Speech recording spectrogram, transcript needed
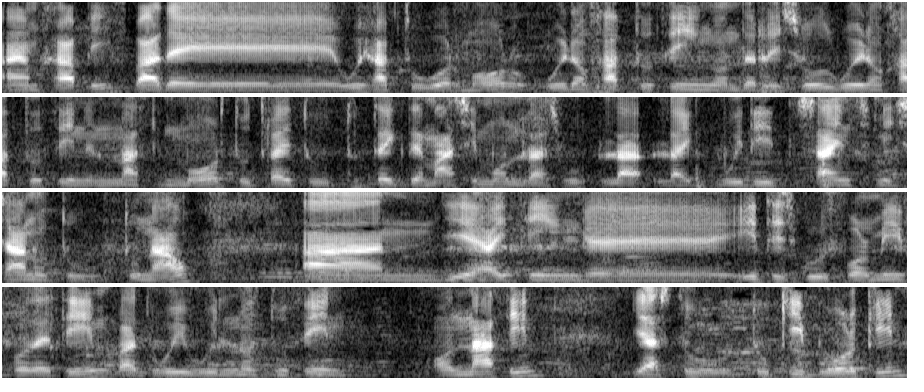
I'm happy. But uh, we have to work more. We don't have to think on the result. We don't have to think in nothing more to try to, to take the maximum like, we did Sainz Misano to, to now. And yeah, I think uh, it is good for me for the team. But we will not to think on nothing just to, to keep working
